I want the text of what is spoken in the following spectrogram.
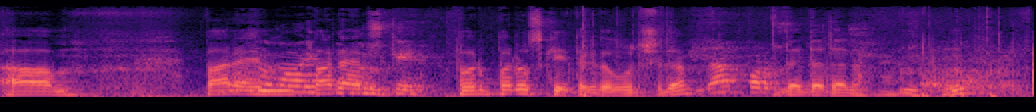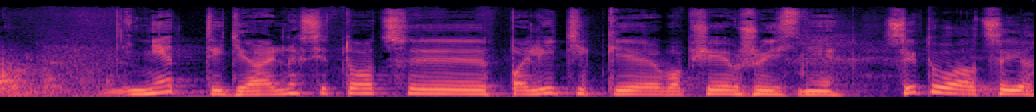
Um, Парем, парем, par, по-русски тогда лучше, да? Да, да, да, да. да. Мгм. Нет идеальных ситуаций в политике, вообще в жизни. Situācija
